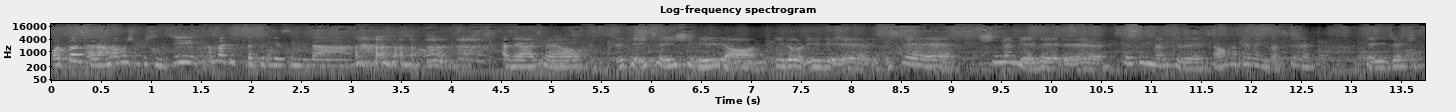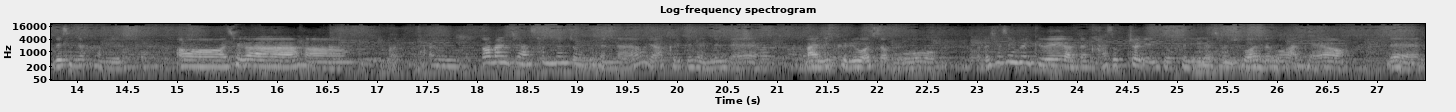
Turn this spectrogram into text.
어떤 자랑 하고 싶으신지 한마디 부탁드리겠습니다. 안녕하세요. 이렇게 2021년 1월 1일 이렇게 새해 신년 예배를 새생명교회에서 하게 된 것을 굉장히 기쁘게 생각합니다. 어, 제가 어, 한, 떠난 지 한 3년 정도 됐나요? 약 그렇게 됐는데 많이 그리웠었고 어떤 새생명 교회의 어떤 가족적인 그 분위기가 참 좋았던 것 같아요. 네,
